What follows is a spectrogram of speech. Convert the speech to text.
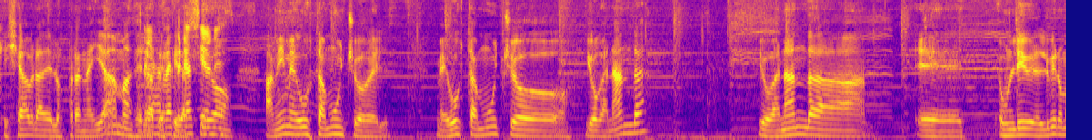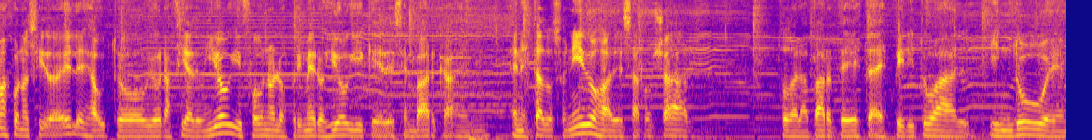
que ya habla de los pranayamas, de, la respiración. A mí me gusta mucho él. Me gusta mucho Yogananda. Yogananda, eh, un libro, el libro más conocido de él es Autobiografía de un Yogi. Fue uno de los primeros yogis que desembarca en, Estados Unidos a desarrollar toda la parte esta espiritual hindú en,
